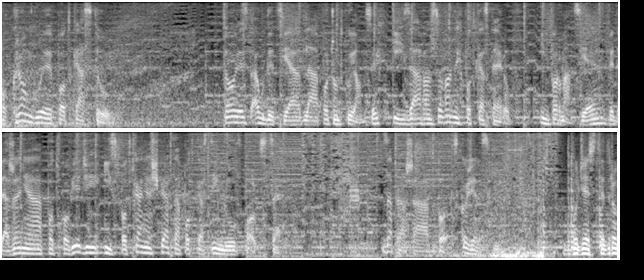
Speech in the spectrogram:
Okrągły podcastu. To jest audycja dla początkujących i zaawansowanych podcasterów. Informacje, wydarzenia, podpowiedzi i spotkania świata podcastingu w Polsce. Zaprasza Borys Kozielski. 22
